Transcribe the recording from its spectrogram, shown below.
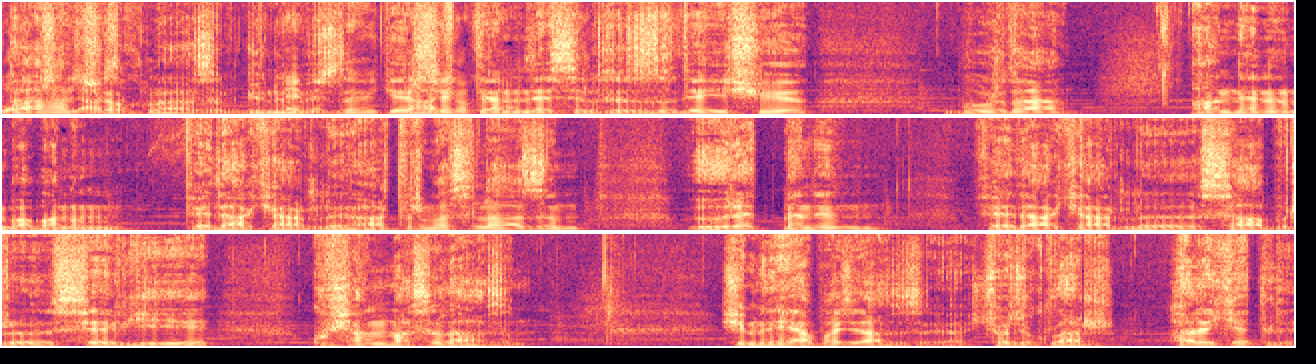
bu daha aşk lazım. çok lazım günümüzde. Evet, daha Gerçekten lazım. nesil hızlı değişiyor. Burada annenin babanın fedakarlığı artırması lazım. Öğretmenin fedakarlığı, sabrı, sevgiyi kuşanması lazım. Şimdi ne yapacağız? Çocuklar hareketli.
